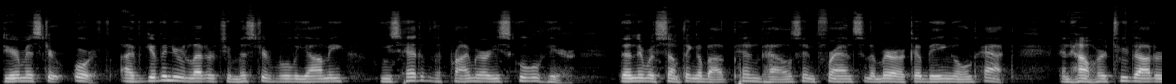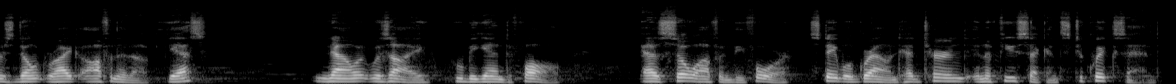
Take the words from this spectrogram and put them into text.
Dear Mr. Urfe, I've given your letter to Mr. Vuliami, who's head of the primary school here. Then there was something about pen pals in France and America being old hat, and how her two daughters don't write often enough. Yes? Now it was I who began to fall. As so often before, stable ground had turned in a few seconds to quicksand.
